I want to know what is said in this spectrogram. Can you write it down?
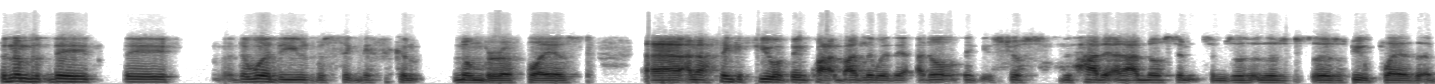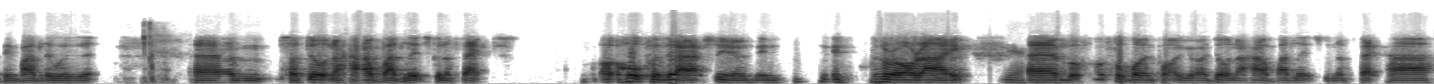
the number, the, the, the word they used was significant number of players. Uh, and I think a few have been quite badly with it. I don't think it's just they've had it and had no symptoms. There's, there's, a few players that have been badly with it. Um, so I don't know how badly it's going to affect. Hopefully, they're actually, you know, in, they're all right. Yeah. Um, but from a footballing point of view, I don't know how badly it's going to affect our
